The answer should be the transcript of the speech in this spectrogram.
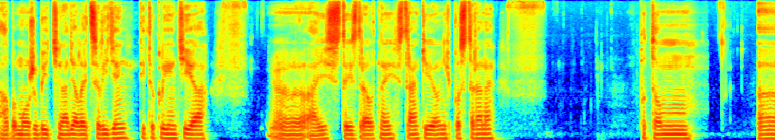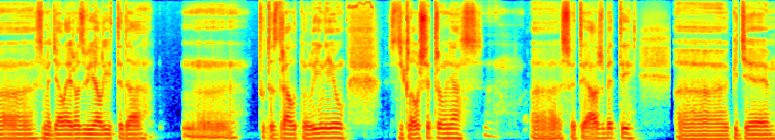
alebo môžu byť naďalej celý deň títo klienti a e, aj z tej zdravotnej stránky je o nich postarané. Potom e, sme ďalej rozvíjali teda e, túto zdravotnú líniu. Vznikla ošetrovňa uh, Sv. Alžbety, uh, kde,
